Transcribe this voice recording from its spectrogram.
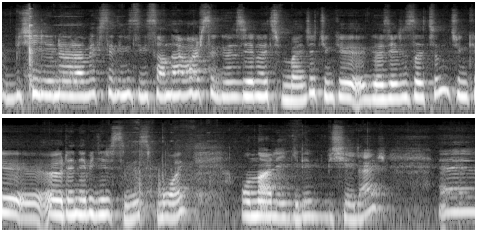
bir şeylerini öğrenmek istediğiniz insanlar varsa gözlerini açın bence. Çünkü gözlerinizi açın çünkü öğrenebilirsiniz bu ay onlarla ilgili bir şeyler. Ee,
